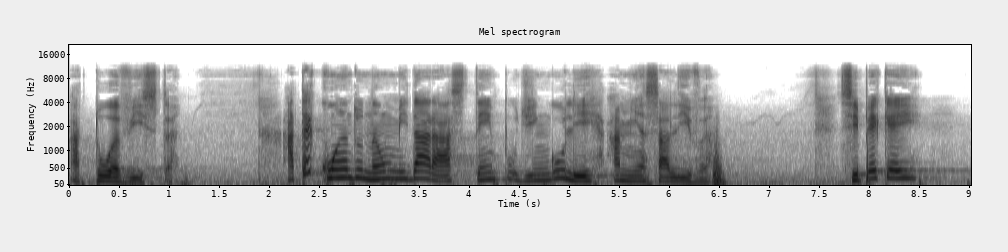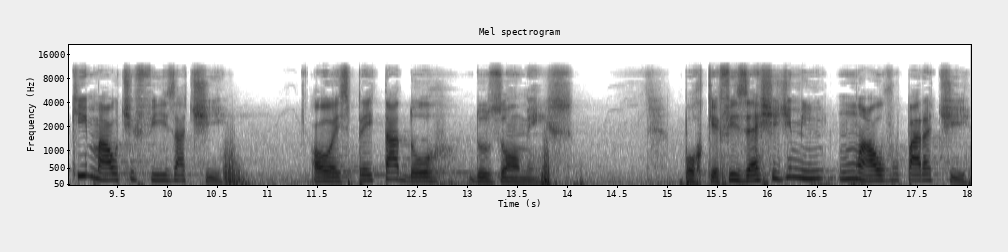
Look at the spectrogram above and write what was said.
a tua vista? Até quando não me darás tempo de engolir a minha saliva? Se pequei, que mal te fiz a ti, ó espreitador dos homens? porque fizeste de mim um alvo para ti,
